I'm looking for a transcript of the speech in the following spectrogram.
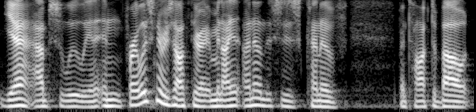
Yeah, absolutely. And, for our listeners out there, I mean, I, I know this is kind of been talked about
